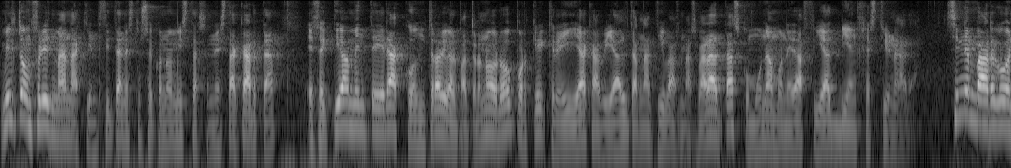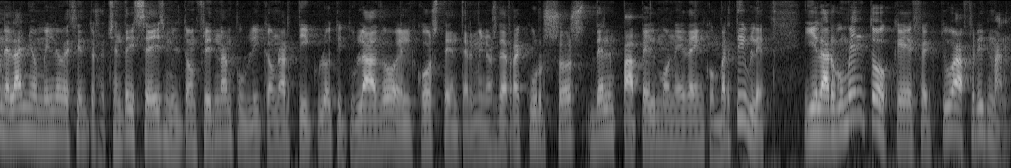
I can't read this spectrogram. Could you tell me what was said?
Milton Friedman, a quien citan estos economistas en esta carta, efectivamente era contrario al patrón oro porque creía que había alternativas más baratas como una moneda fiat bien gestionada. Sin embargo, en el año 1986, Milton Friedman publica un artículo titulado El coste en términos de recursos del papel moneda inconvertible. Y el argumento que efectúa Friedman,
